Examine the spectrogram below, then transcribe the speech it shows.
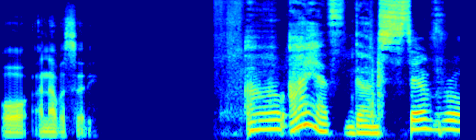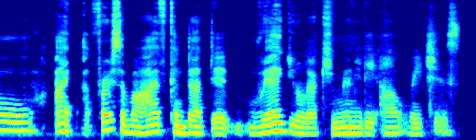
or another city? Um, I have done several. I first of all, I've conducted regular community outreaches.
